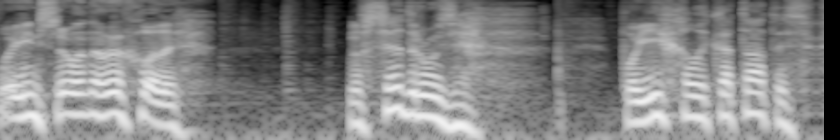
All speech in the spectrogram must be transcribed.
По-іншому не виходить. Ну все, друзі, поїхали кататись.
